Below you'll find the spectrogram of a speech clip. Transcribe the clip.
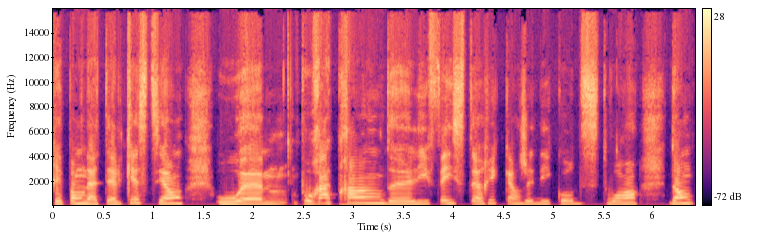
répondre à telle question ou euh, pour apprendre les faits historiques quand j'ai des cours d'histoire. Donc,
